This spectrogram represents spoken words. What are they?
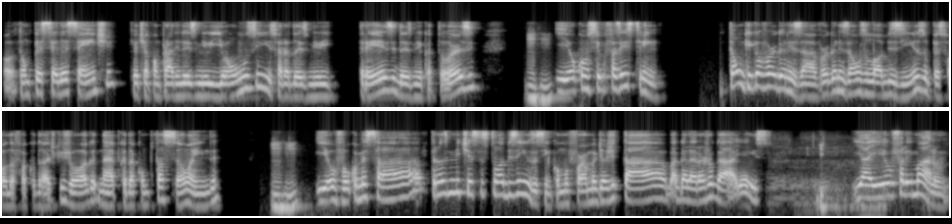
Pô, tem um PC decente, que eu tinha comprado em 2011, isso era 2013, 2014. Uhum. E eu consigo fazer stream. Então, o que, que eu vou organizar? Vou organizar uns lobbyzinhos do pessoal da faculdade que joga, na época da computação ainda. Uhum. E eu vou começar a transmitir esses lobbyzinhos, assim, como forma de agitar a galera a jogar, e é isso. E, e aí eu falei, mano,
